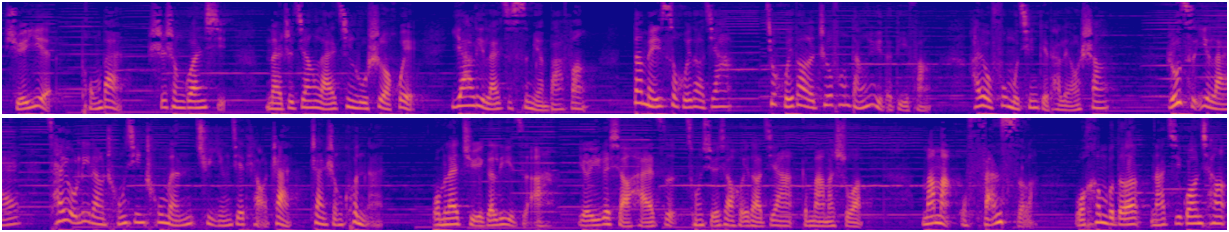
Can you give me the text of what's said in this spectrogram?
学业、同伴、师生关系，乃至将来进入社会，压力来自四面八方。但每一次回到家，就回到了遮风挡雨的地方，还有父母亲给他疗伤。如此一来，才有力量重新出门去迎接挑战，战胜困难。我们来举一个例子啊，有一个小孩子从学校回到家，跟妈妈说：“妈妈，我烦死了，我恨不得拿激光枪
